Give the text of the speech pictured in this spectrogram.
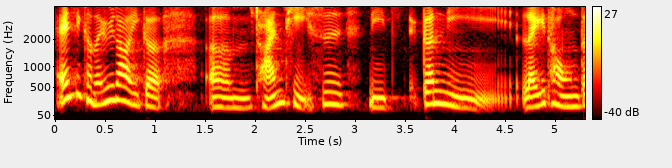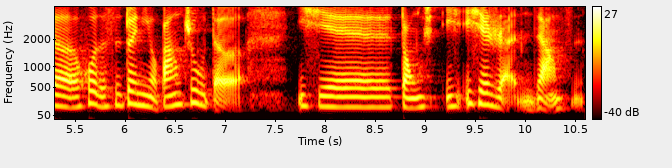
哎，你可能遇到一个嗯团体，是你跟你雷同的，或者是对你有帮助的一些东西一一些人这样子，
